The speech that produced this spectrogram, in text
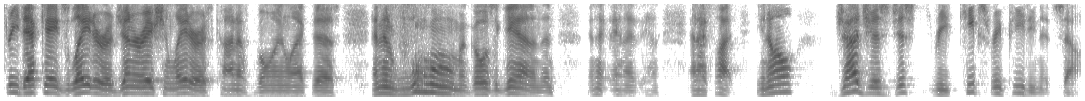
three decades later, a generation later, it's kind of going like this, and then boom, it goes again, and then and, and, and, and I thought, you know, Judges just re- keeps repeating itself.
